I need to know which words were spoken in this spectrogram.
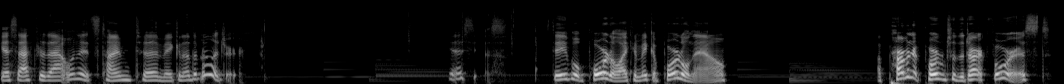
Guess after that one, it's time to make another villager. Yes, yes. Stable portal. I can make a portal now. A permanent portal to the Dark Forest.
